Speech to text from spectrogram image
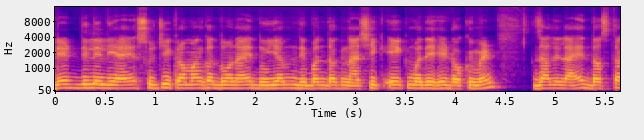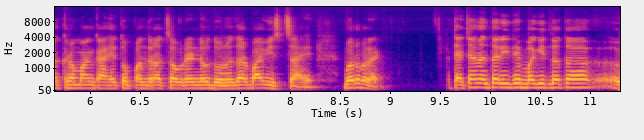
डेट दिलेली आहे. सूची क्रमांक दोन आहे. दुय्यम निबंधक नाशिक एक मध्ये हे डॉक्युमेंट झालेलं आहे. दस्तक क्रमांक आहे तो पंधरा चौऱ्याण्णव दोन हजार बावीसचा आहे. बरोबर आहे? त्याच्यानंतर इथे बघितलं तर अ,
